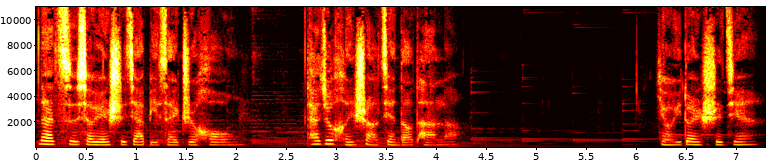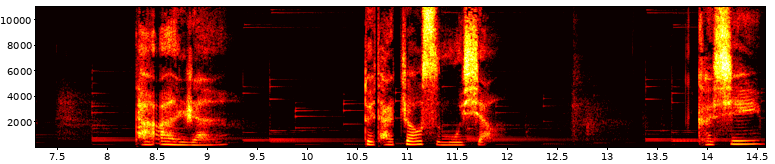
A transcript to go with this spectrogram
那次校园十佳比赛之后，他就很少见到他了。有一段时间。他黯然对他朝思暮想，可惜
